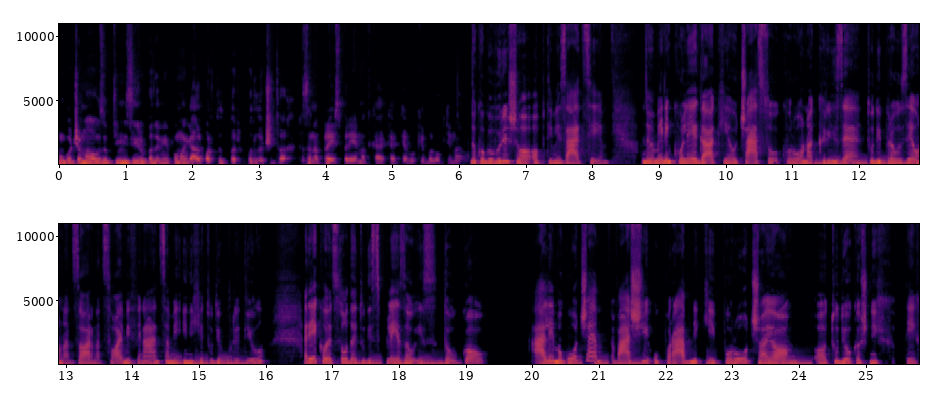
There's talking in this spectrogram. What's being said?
mogoče malo zoptimiziral, pa da mi je pomagal tudi pri odločitvah za naprej sprejemati, kaj, kaj, kaj bo, kaj bo optimalno. No, ko govoriš o optimizaciji. Ne omenim kolega, ki je v času korona krize tudi prevzel nadzor nad svojimi financami in jih je tudi uredil. Rekel je celo, da je tudi splezal iz dolgov. Ali mogoče vaši uporabniki poročajo tudi o kakšnih teh,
